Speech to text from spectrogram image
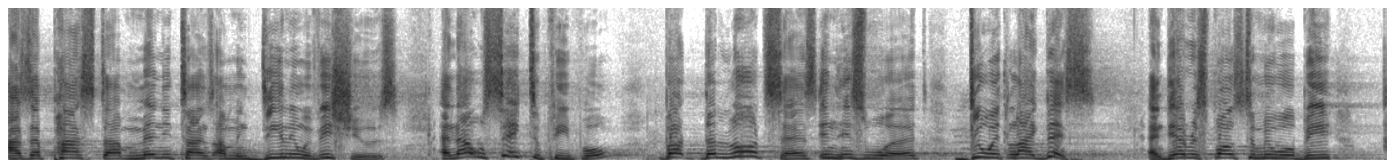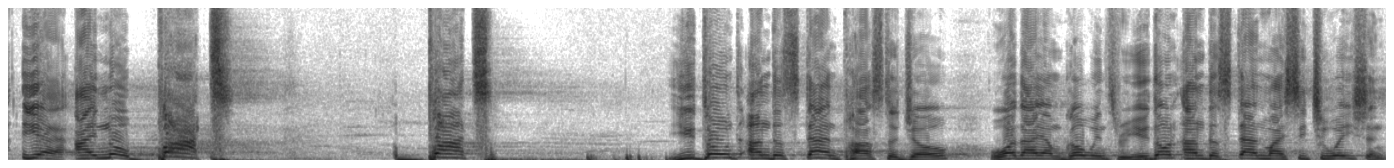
As a pastor, many times I'm in dealing with issues, and I will say to people, but the Lord says in His word, do it like this. And their response to me will be, Yeah, I know, but, but, you don't understand, Pastor Joe, what I am going through. You don't understand my situation.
